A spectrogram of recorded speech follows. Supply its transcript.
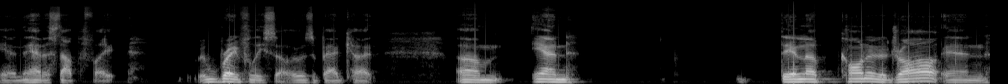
and they had to stop the fight. Rightfully so. It was a bad cut, um, and they ended up calling it a draw and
